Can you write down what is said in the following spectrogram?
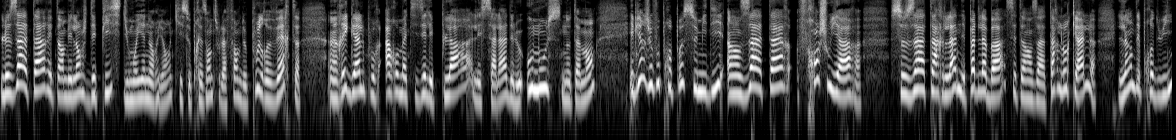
Le zaatar est un mélange d'épices du Moyen-Orient qui se présente sous la forme de poudre verte, un régal pour aromatiser les plats, les salades et le houmous notamment. Eh bien, je vous propose ce midi un zaatar franchouillard. Ce zaatar-là n'est pas de là-bas, c'est un zaatar local, l'un des produits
